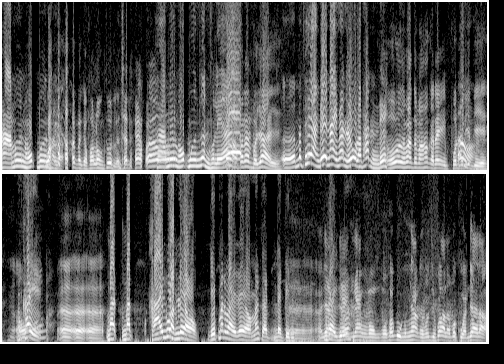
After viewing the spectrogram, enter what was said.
ห้าหมื่นหกหมื่นพุ่นแหล้วมันก็พอลงทุนแล้วใช่แล้วห้าหมื่นหกหมื่นเงินพุ่นแหล้วปานนั้นบ่ใหญ่เออมันแพงเด้ในมันโลละพันเด้ โอ้สมานตะมาเฮาก็ได้ผลผลิตดีเออมันไข่ เออเออเออบัตรบัตรขายร่วมแล้วเก็บมันไว้แล้วมันก็ได้เป็น เออเอาได้เยอะ ย่างมองมองพักกูงามๆเนี่ยผมสิพ่อแล้วบ่กวนยายแล้ว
